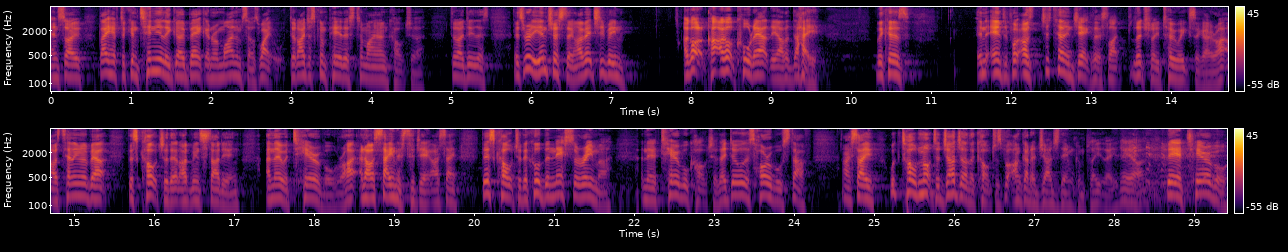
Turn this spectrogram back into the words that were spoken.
And so they have to continually go back and remind themselves wait, did I just compare this to my own culture? Did I do this? It's really interesting. I've actually been, I got, I got called out the other day because I was just telling Jack this like literally two weeks ago, right? I was telling him about this culture that I'd been studying and they were terrible, right? And I was saying this to Jack. I was saying, this culture, they're called the Nacirema and they're a terrible culture. They do all this horrible stuff. And I say, we're told not to judge other cultures, but I'm going to judge them completely. They are, they're terrible.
